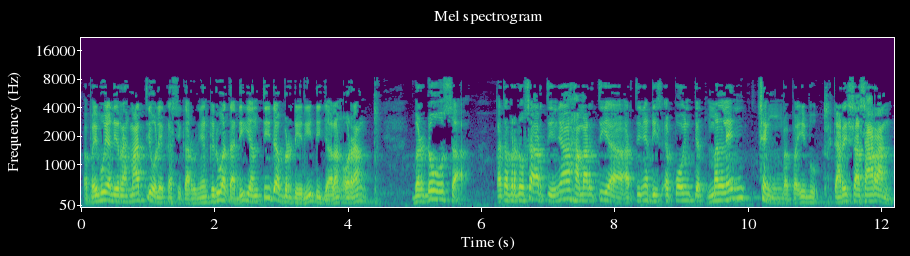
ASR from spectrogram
Bapak Ibu yang dirahmati oleh kasih karunia yang kedua tadi yang tidak berdiri di jalan orang berdosa. Kata berdosa artinya hamartia, artinya disappointed, melenceng Bapak Ibu dari sasaran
